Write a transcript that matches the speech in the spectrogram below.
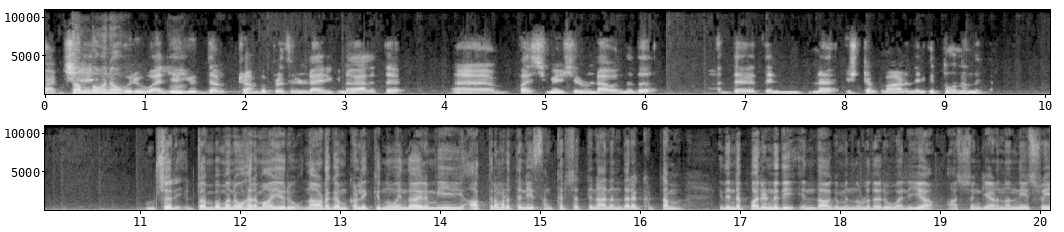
പക്ഷേ ഒരു വലിയ യുദ്ധം ട്രംപ് പ്രസിഡന്റ് ആയിരിക്കുന്ന കാലത്ത് പശ്ചിമേഷ്യയിൽ ഉണ്ടാവുന്നത് അദ്ദേഹത്തിന് ഇഷ്ടമാണെന്ന് എനിക്ക് തോന്നുന്നില്ല. ശരി ട്രംപ് മനോഹരമായൊരു നാടകം കളിക്കുന്നു. എന്തായാലും ഈ ആക്രമണത്തിന്റെ ഈ സംഘർഷത്തിന് അനന്തരഘട്ടം ഇതിന്റെ പരിണിതി എന്താകുമെന്നുള്ളത് ഒരു വലിയ ആശങ്കയാണ്. നന്ദി ശ്രീ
